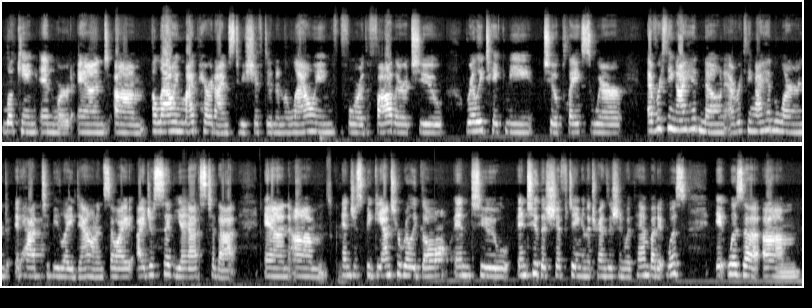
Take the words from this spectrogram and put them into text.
looking inward and um, allowing my paradigms to be shifted and allowing for the father to really take me to a place where everything I had known, everything I had learned, it had to be laid down. And so I, I just said yes to that and um, and just began to really go into into the shifting and the transition with him. But it was it was a um,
